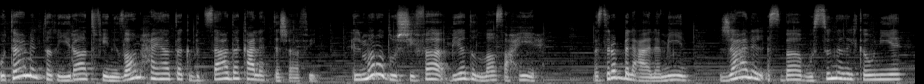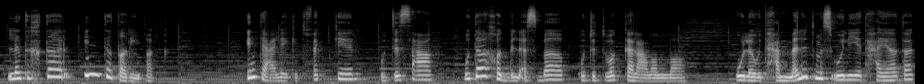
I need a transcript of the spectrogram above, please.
وتعمل تغييرات في نظام حياتك بتساعدك على التشافي. المرض والشفاء بيد الله صحيح بس رب العالمين جعل الأسباب والسنن الكونية لتختار أنت طريقك. أنت عليك تفكر وتسعى وتاخذ بالأسباب وتتوكل على الله. ولو تحملت مسؤولية حياتك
